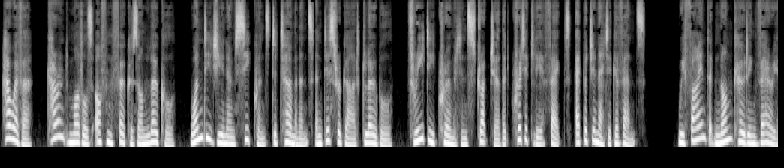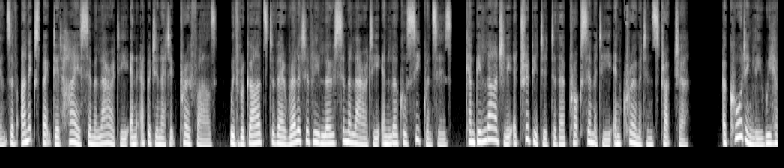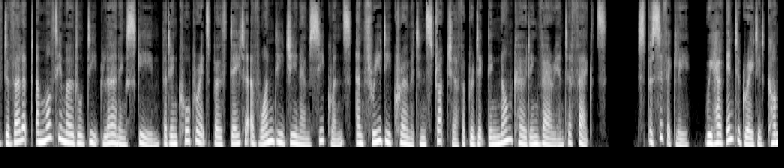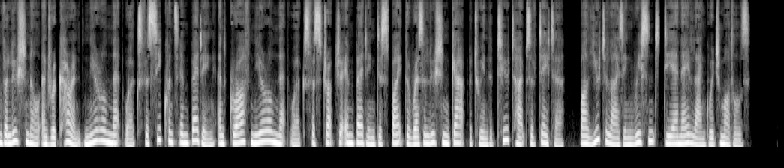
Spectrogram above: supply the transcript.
However, current models often focus on local, 1D genome sequence determinants and disregard global, 3D chromatin structure that critically affects epigenetic events we find that non coding variants of unexpected high similarity in epigenetic profiles, with regards to their relatively low similarity in local sequences, can be largely attributed to their proximity in chromatin structure. Accordingly, we have developed a multimodal deep learning scheme that incorporates both data of 1D genome sequence and 3D chromatin structure for predicting non coding variant effects. Specifically, we have integrated convolutional and recurrent neural networks for sequence embedding and graph neural networks for structure embedding despite the resolution gap between the two types of data, while utilizing recent DNA language models.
